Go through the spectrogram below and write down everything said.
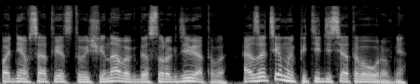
подняв соответствующий навык до 49 а затем и 50 уровня.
